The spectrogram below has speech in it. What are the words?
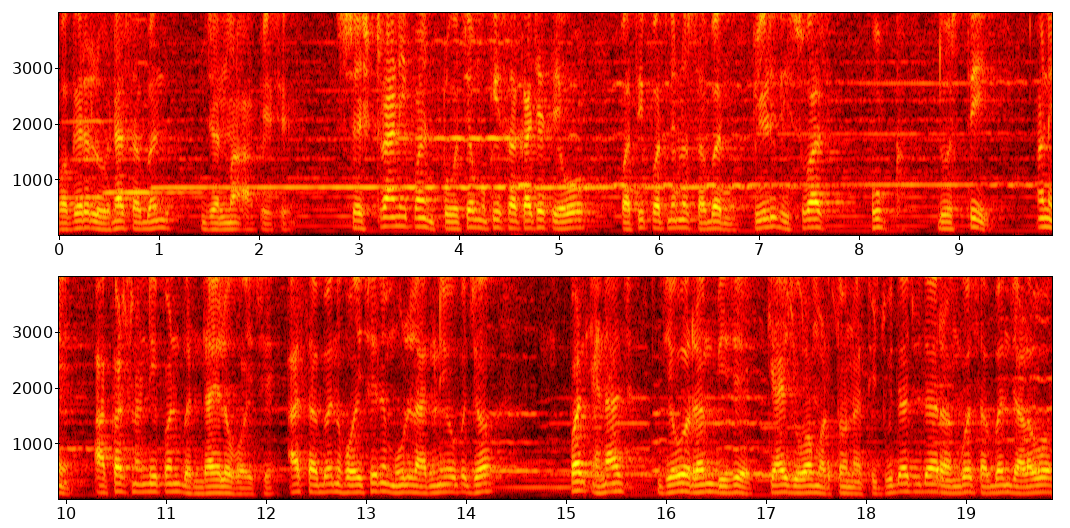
વગેરે લોહીના સંબંધ જન્મ આપે છે. શ્રેષ્ઠરાની પણ ટોચે મૂકી શકાય છે તેવો પતિ પત્નીનો સંબંધ પીડ વિશ્વાસ, હુક, દોસ્તી અને આકર્ષણની પણ બંધાયેલો હોય છે. આ સંબંધ હોય છે ને મૂળ લાગણીઓ જ, પણ એના જ જેવો રંગ બીજે ક્યાંય જોવા મળતો નથી. જુદા જુદા રંગો સંબંધ જાળવવો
